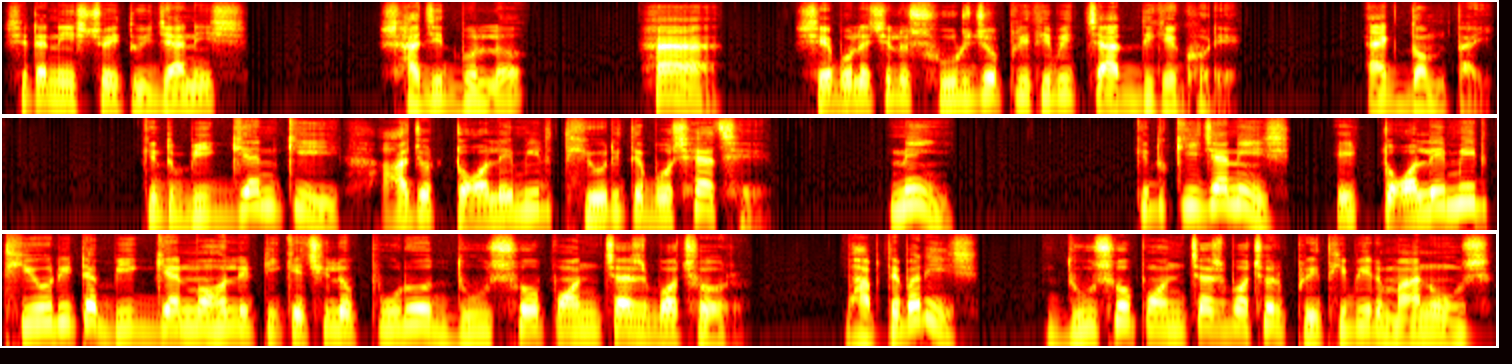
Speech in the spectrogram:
সেটা নিশ্চয়ই তুই জানিস? সাজিদ বলল হ্যাঁ সে বলেছিল সূর্য পৃথিবীর চারদিকে ঘোরে। একদম তাই। কিন্তু বিজ্ঞান কি আজও টলেমির থিওরিতে বসে আছে? নেই। কিন্তু কি জানিস এই টলেমির থিওরিটা বিজ্ঞান মহলে টিকেছিল পুরো দুশো বছর। ভাবতে পারিস? দুশো বছর পৃথিবীর মানুষ,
